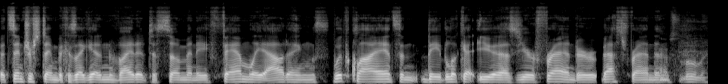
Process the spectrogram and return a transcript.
it's interesting because I get invited to so many family outings with clients and they look at you as your friend or best friend. And Absolutely.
